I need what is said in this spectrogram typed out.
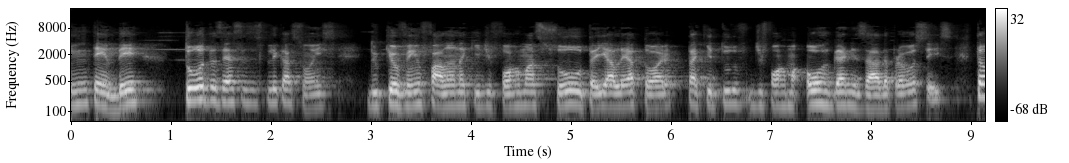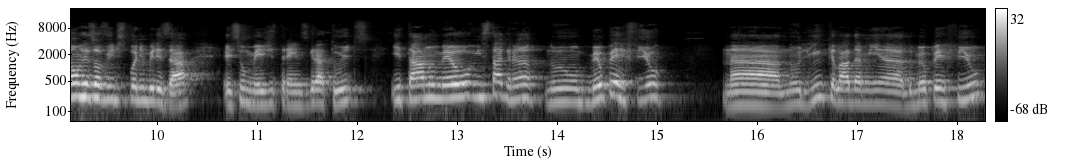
entender todas essas explicações do que eu venho falando aqui de forma solta e aleatória. Tá aqui tudo de forma organizada para vocês. Então, resolvi disponibilizar esse um mês de treinos gratuitos e tá no meu Instagram, no meu perfil, na, no link lá da minha, do meu perfil.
